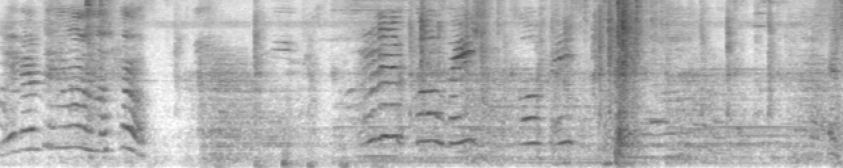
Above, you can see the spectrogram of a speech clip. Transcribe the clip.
Leave everything alone. Let's go. Let's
